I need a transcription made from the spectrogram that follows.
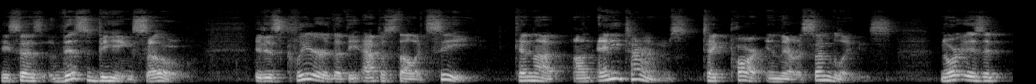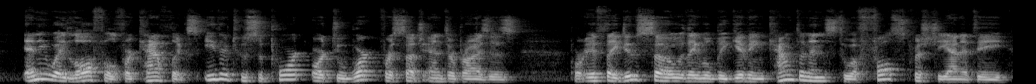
He says, This being so, it is clear that the Apostolic See cannot, on any terms, take part in their assemblies, nor is it any way lawful for Catholics either to support or to work for such enterprises, for if they do so, they will be giving countenance to a false Christianity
